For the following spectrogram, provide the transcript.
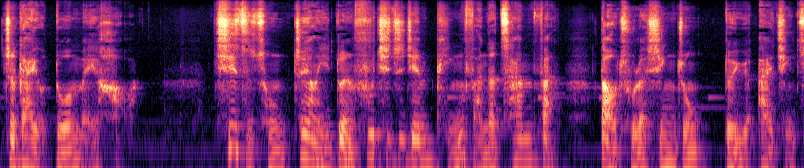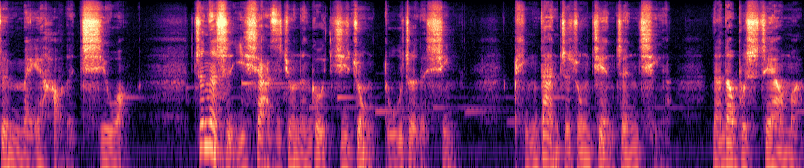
这该有多美好啊！妻子从这样一顿夫妻之间平凡的餐饭，道出了心中对于爱情最美好的期望，真的是一下子就能够击中读者的心。平淡之中见真情啊，难道不是这样吗？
